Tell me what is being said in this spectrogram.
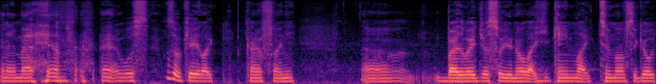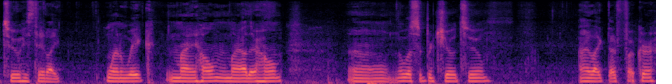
and I met him. and it was it was okay, like kind of funny. Uh, by the way, just so you know, like he came like two months ago too. He stayed like one week in my home, in my other home. Uh, it was super chill too. I like that fucker.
